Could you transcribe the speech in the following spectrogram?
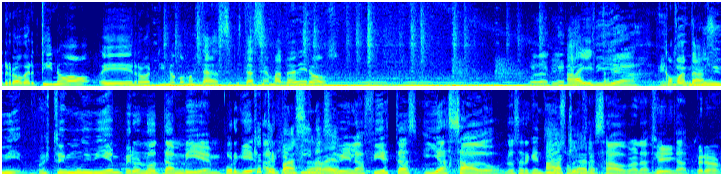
Robertino, eh, Robertino, ¿cómo estás? ¿Estás en Mataderos? Hola Clara, buen día. ¿Cómo estoy Muy bien, estoy muy bien, pero no tan bien. Porque Argentina se ve en las fiestas y asado. Los argentinos son ah, somos asados para las fiestas. Pero...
